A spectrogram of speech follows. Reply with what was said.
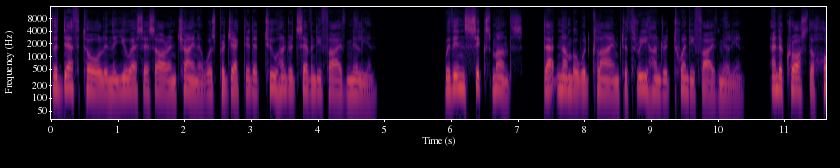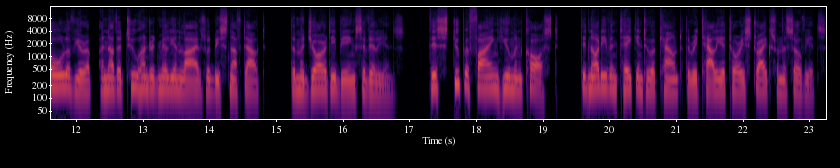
the death toll in the USSR and China was projected at 275 million. Within six months, that number would climb to 325 million, and across the whole of Europe, another 200 million lives would be snuffed out, the majority being civilians. This stupefying human cost did not even take into account the retaliatory strikes from the Soviets.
